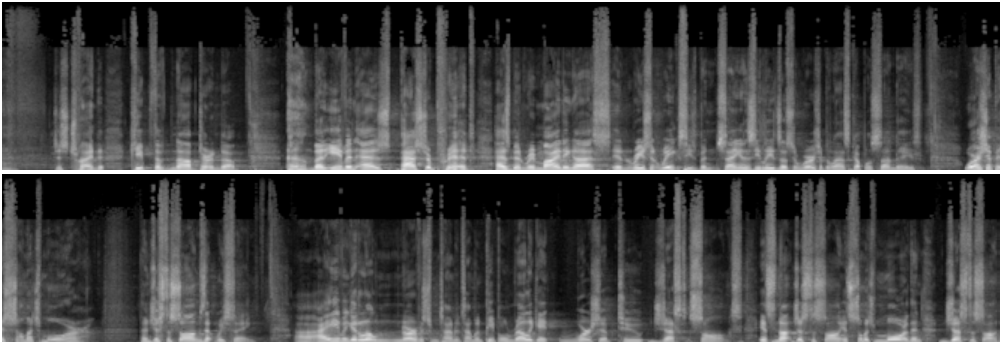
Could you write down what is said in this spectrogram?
Just trying to keep the knob turned up. but even as Pastor Print has been reminding us in recent weeks, he's been saying it as he leads us in worship the last couple of Sundays, worship is so much more than just the songs that we sing. Uh, I even get a little nervous from time to time when people relegate worship to just songs. It's not just a song, it's so much more than just a song.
